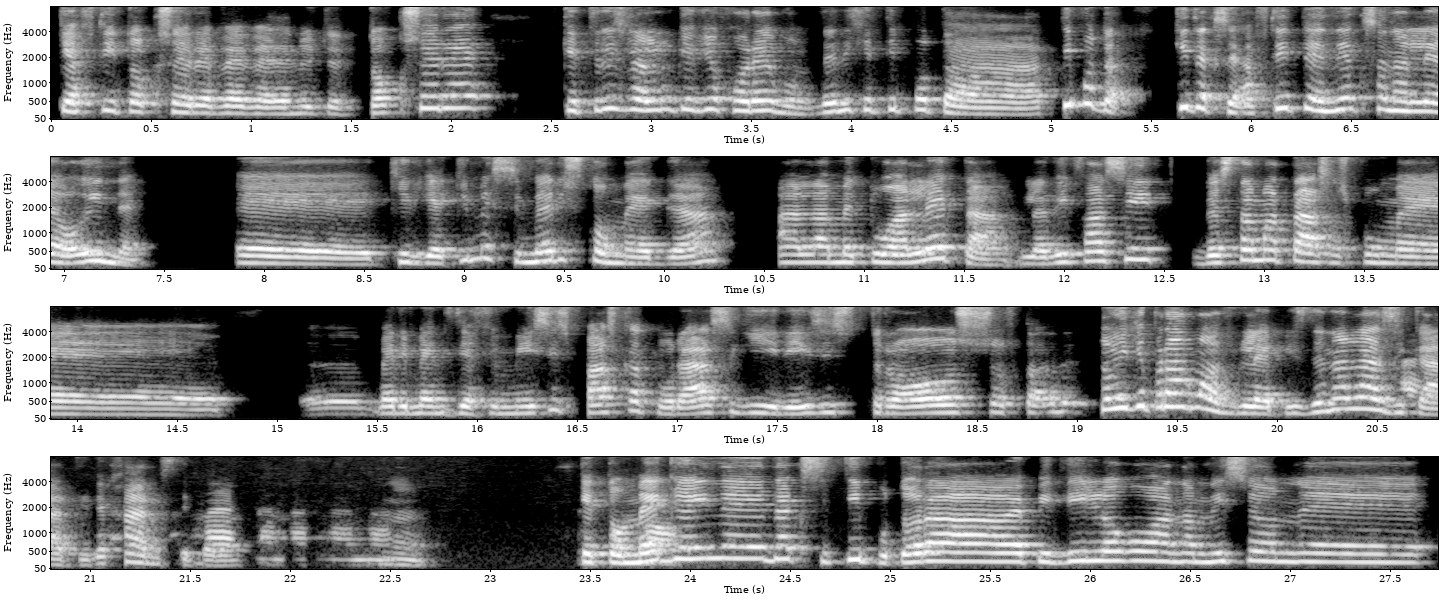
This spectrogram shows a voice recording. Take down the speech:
και αυτή το ξέρε βέβαια, εννοείται ότι το ξέρε και τρεις λαλούν και δύο χορεύουν. Δεν είχε τίποτα, τίποτα. Κοίταξε, αυτή η ταινία ξαναλέω είναι ε, Κυριακή μεσημέρι στο Μέγκα αλλά με τουαλέτα. Δηλαδή, φάση δεν σταματάς, ας πούμε, ε, περιμένεις διαφημίσεις, πας κατουράς, γυρίζεις, τρώ. Το ίδιο πράγμα βλέπεις. Δεν αλλάζει κάτι, δεν χάνεις τίποτα. Ναι, ναι, ναι, ναι. Και το Μέγκα είναι εντάξει τύπου. Τώρα, επειδή λόγω αναμνήσεων ε,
